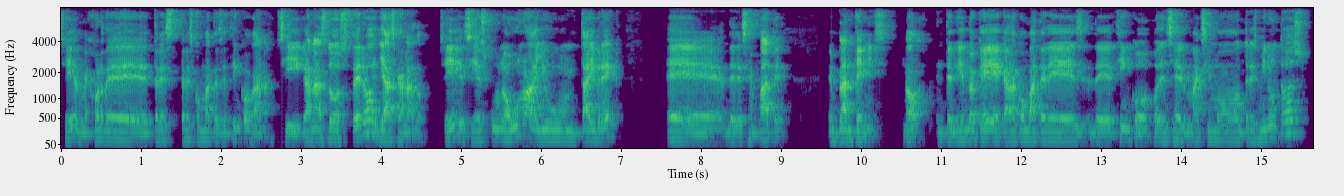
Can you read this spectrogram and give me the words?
¿sí? El mejor de tres, combates de cinco gana. Si ganas 2-0, ya has ganado, ¿sí? Si es 1-1, hay un tiebreak eh, de desempate, en plan tenis, ¿no? Entendiendo que cada combate de 5 pueden ser máximo 3 minutos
